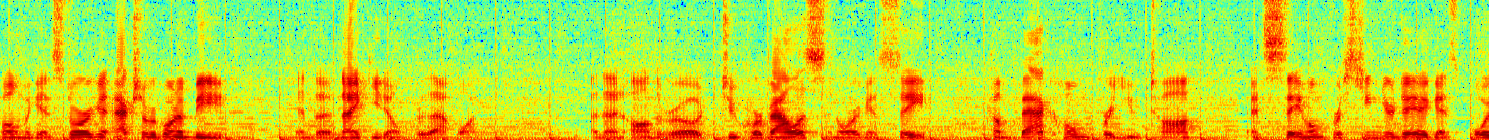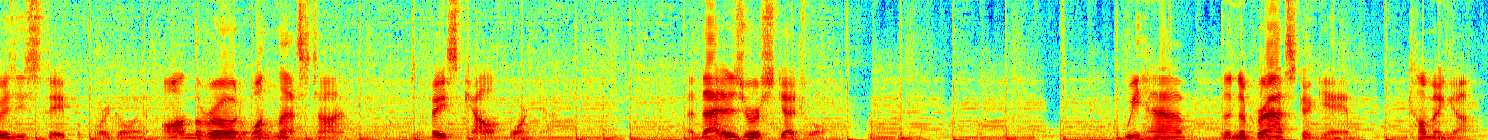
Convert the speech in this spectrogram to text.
Home against Oregon. Actually, we're going to be in the Nike Dome for that one. And then on the road to Corvallis in Oregon State. Come back home for Utah, and stay home for senior day against Boise State before going on the road one last time to face California. And that is your schedule. We have the Nebraska game coming up.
